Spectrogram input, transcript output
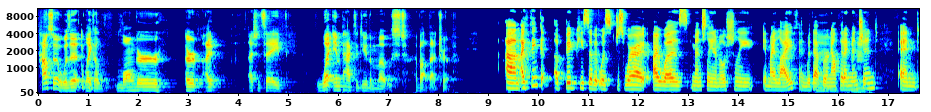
How so? Was it like a longer, or I, I should say, what impacted you the most about that trip? Um, I think a big piece of it was just where I, I was mentally and emotionally in my life and with that burnout that I mentioned and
